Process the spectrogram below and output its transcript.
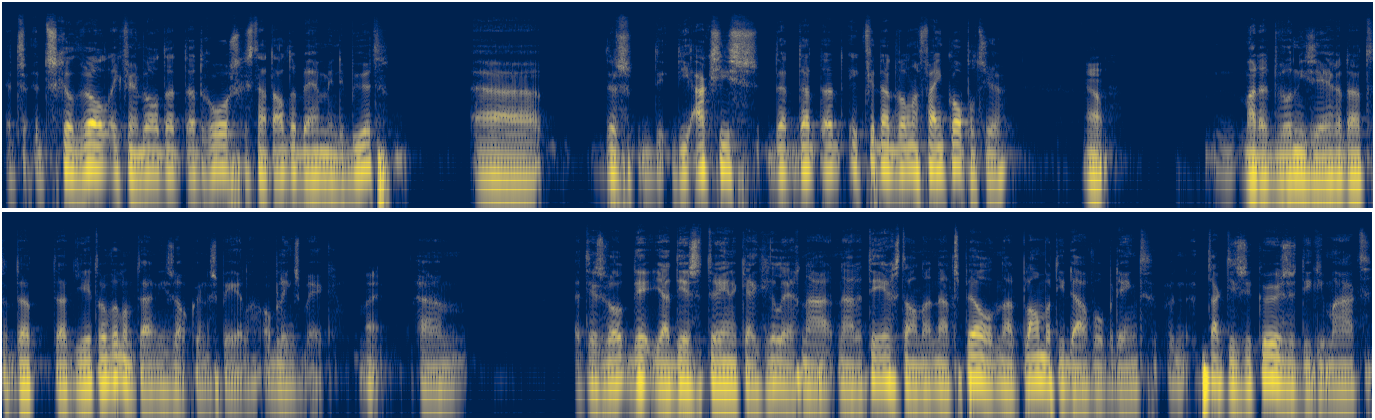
het, het scheelt wel. Ik vind wel dat, dat Roosje staat altijd bij hem in de buurt. Eh, dus die, die acties, dat, dat, dat, ik vind dat wel een fijn koppeltje. Ja. Maar dat wil niet zeggen dat, dat, dat Jetro Willem daar niet zou kunnen spelen op linksback. Nee. Ehm, het is wel, ja, deze trainer kijkt heel erg naar, naar de tegenstander, naar het spel, naar het plan wat hij daarvoor bedenkt. Een tactische keuzes die hij maakt.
